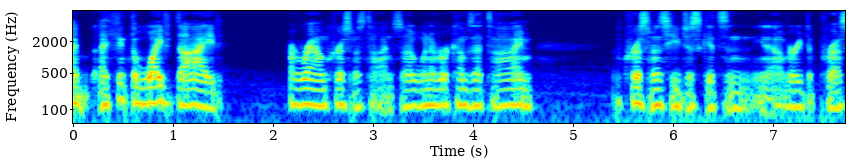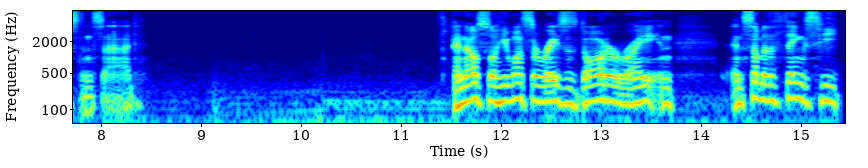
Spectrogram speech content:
I I think the wife died around Christmas time. So whenever it comes that time of Christmas, he just gets in, you know, very depressed and sad. And also he wants to raise his daughter, right? And and some of the things he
